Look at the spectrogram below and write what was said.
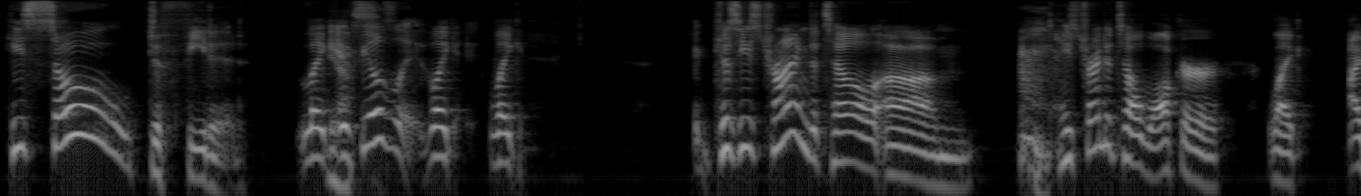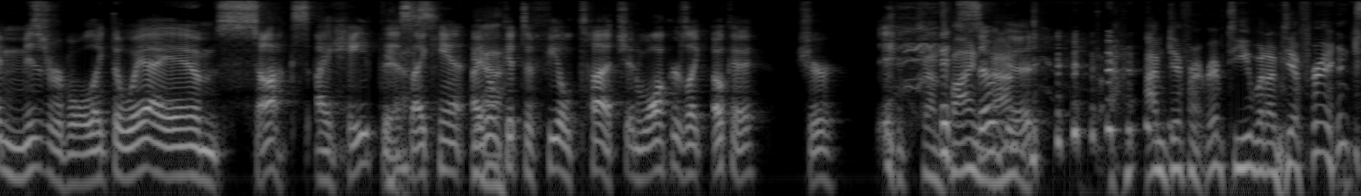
he's so defeated. Like it feels like like like because he's trying to tell um he's trying to tell Walker like I'm miserable. Like the way I am sucks. I hate this. Yes. I can't. I don't get to feel touch. And Walker's like, okay, sure. Sounds it's fine, so man. good. I'm different. Rip to you, but I'm different.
